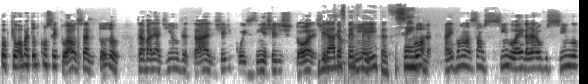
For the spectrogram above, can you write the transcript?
Pô, porque o álbum é todo conceitual, sabe? Todo trabalhadinho no detalhe, cheio de coisinha, cheio de história. cheio Viradas de perfeitas. Sim. Porra, aí vamos lançar um single, aí a galera ouve o single,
